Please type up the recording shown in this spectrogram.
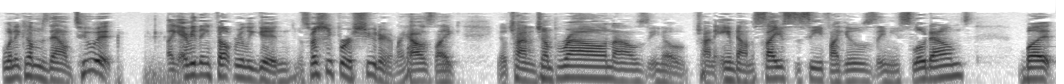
when it comes down to it, like everything felt really good, especially for a shooter. Like I was like, you know, trying to jump around. I was, you know, trying to aim down the sights to see if like it was any slowdowns, but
